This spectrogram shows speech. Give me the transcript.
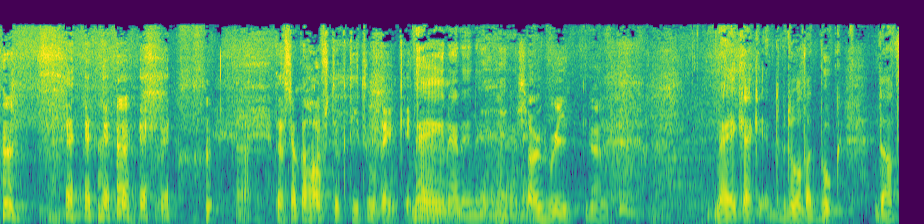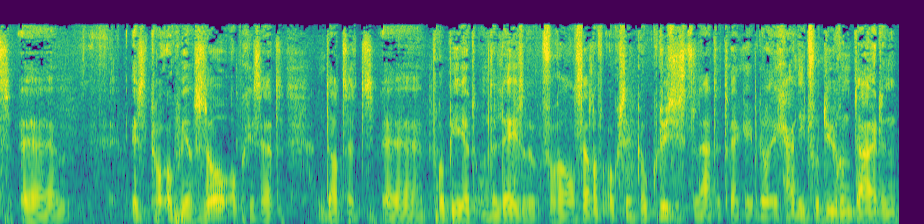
dat is ook een hoofdstuktitel, denk ik. Nee, nee, nee. nee, nee, nee. Zo'n goeie... Ja. Nee, kijk, ik bedoel, dat boek... dat uh, is er ook weer zo opgezet dat het uh, probeert om de lezer vooral zelf ook zijn conclusies te laten trekken. Ik bedoel, ik ga niet voortdurend duiden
